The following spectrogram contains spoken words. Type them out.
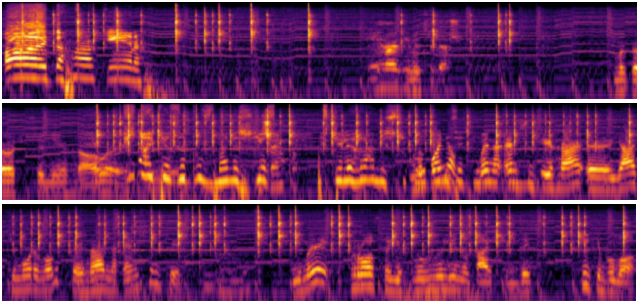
А, это хакер. Я граю в Гімі 3D. Ми, коротше, сьогодні грали. Блядь, я забув, в мене ж є Тихенько. в телеграмі, сука, Ну поняв, 11 ми на Ancient граємо, е, я, Тимур і Вовчка граємо на Ancient, і ми просто їх в нулі натащимо. Десь скільки було?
